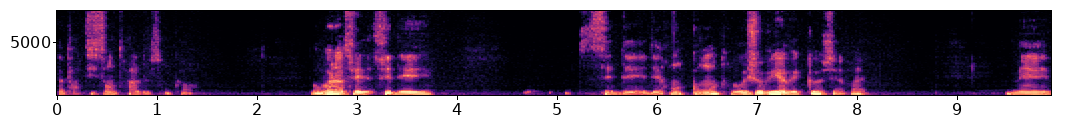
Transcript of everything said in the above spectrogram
la partie centrale de son corps. Donc voilà, c'est des, des, des, rencontres. Oui, je vis avec eux, c'est vrai. Mais,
